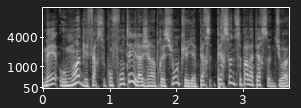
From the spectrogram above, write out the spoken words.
Mais au moins de les faire se confronter. Là, j'ai l'impression qu'il y a pers- personne se parle à personne, tu vois.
